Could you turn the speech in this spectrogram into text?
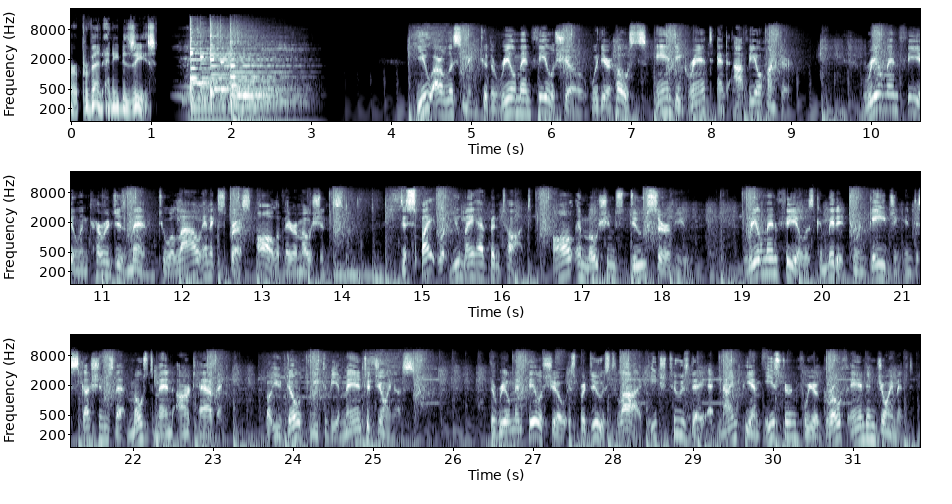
or prevent any disease. You are listening to the Real Men Feel Show with your hosts, Andy Grant and Appio Hunter. Real Men Feel encourages men to allow and express all of their emotions. Despite what you may have been taught, all emotions do serve you. Real Men Feel is committed to engaging in discussions that most men aren't having, but you don't need to be a man to join us. The Real Men Feel Show is produced live each Tuesday at 9 p.m. Eastern for your growth and enjoyment.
